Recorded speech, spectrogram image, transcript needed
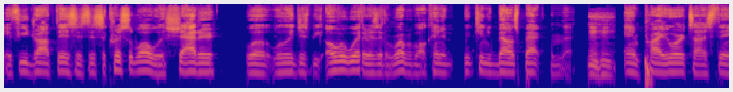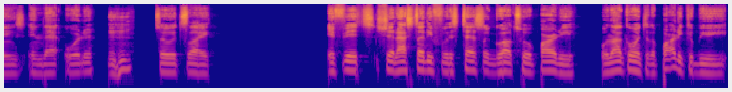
If you drop this, is this a crystal ball? Will it shatter? Will will it just be over with or is it a rubber ball? Can it can you bounce back from that? Mm-hmm. And prioritize things in that order. Mm-hmm. So it's like, if it's should I study for this test or go out to a party? Well, not going to the party could be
